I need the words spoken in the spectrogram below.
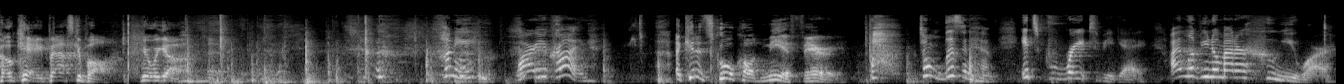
Okay, basketball. Here we go. Honey, why are you crying? A kid at school called me a fairy. Don't listen to him. It's great to be gay. I love you no matter who you are.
